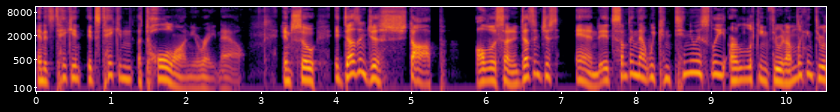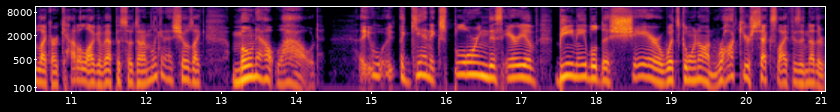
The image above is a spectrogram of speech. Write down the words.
and it's taken it's taken a toll on you right now. And so it doesn't just stop all of a sudden. It doesn't just end. It's something that we continuously are looking through. And I'm looking through like our catalog of episodes, and I'm looking at shows like Moan Out Loud again exploring this area of being able to share what's going on. Rock your sex life is another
